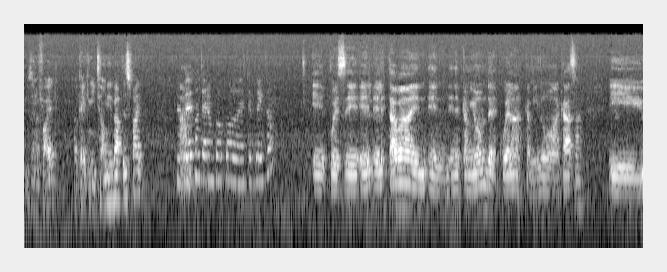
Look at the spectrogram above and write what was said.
He was in a fight. Okay, can you tell me about this fight? ¿Me Ah. puede contar un poco de este pleito? Eh, pues eh, él, él estaba en, en- en el camión de la escuela camino a casa y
